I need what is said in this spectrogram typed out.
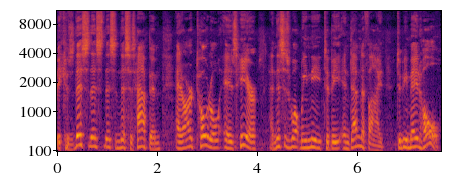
because this, this, this, and this has happened, and our total is here, and this is what we need to be indemnified, to be made whole.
